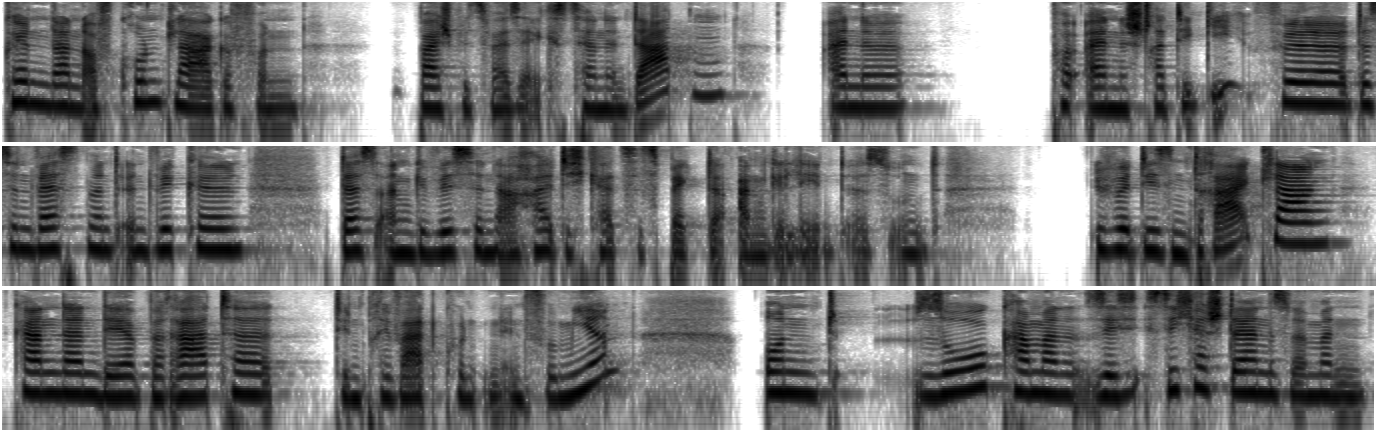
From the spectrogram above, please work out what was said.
können dann auf Grundlage von beispielsweise externen Daten eine, eine Strategie für das Investment entwickeln, das an gewisse Nachhaltigkeitsaspekte angelehnt ist. Und über diesen Dreiklang kann dann der Berater den Privatkunden informieren. Und so kann man sich sicherstellen, dass wenn man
